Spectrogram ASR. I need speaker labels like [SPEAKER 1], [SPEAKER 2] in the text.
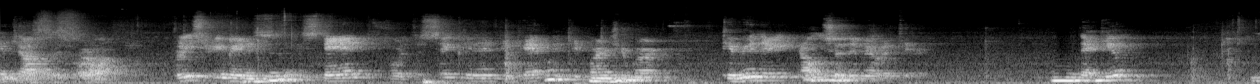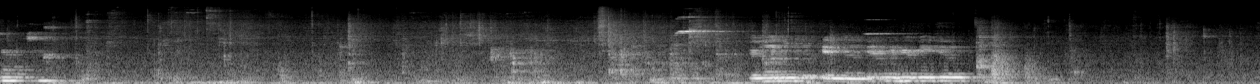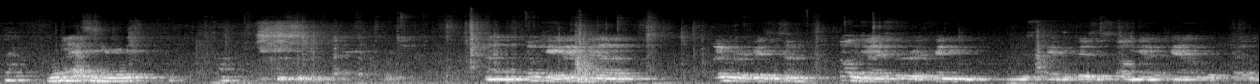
[SPEAKER 1] and justice for all. Please remain stand for the sick and handicapped departure of our community, also the military. Thank you.
[SPEAKER 2] Everyone, can, can everyone hear me, Joe?
[SPEAKER 3] Yes, I hear you.
[SPEAKER 2] Um, okay, I, uh, I work business, I apologize for attending this, having business call me out of town, but, um,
